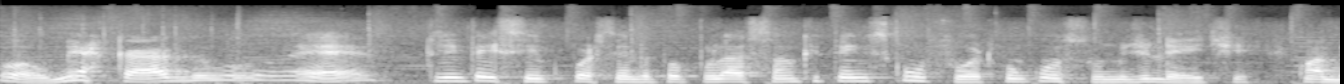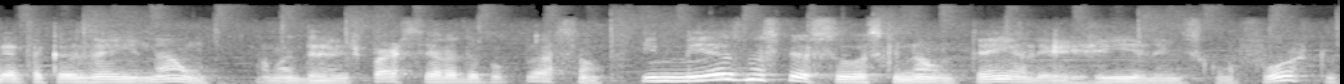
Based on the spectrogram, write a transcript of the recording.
Bom, o mercado é 35% da população que tem desconforto com o consumo de leite com a beta-caseína 1. É uma grande parcela da população. E mesmo as pessoas que não têm alergia nem desconforto,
